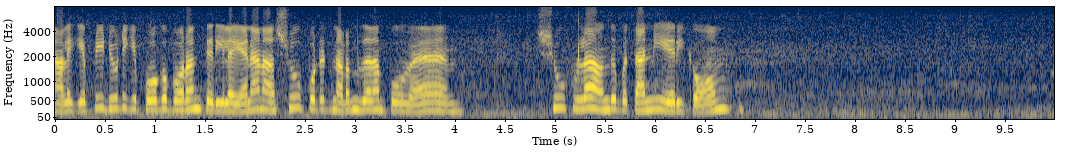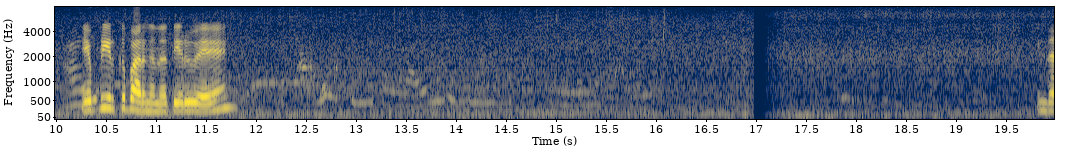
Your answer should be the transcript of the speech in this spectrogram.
நாளைக்கு எப்படி டியூட்டிக்கு போக போகிறேன்னு தெரியல. ஏன்னா நான் ஷூ போட்டுட்டு நடந்து தானே போவேன். ஷூ ஃபுல்லாக வந்து இப்போ தண்ணி ஏறிக்கும். எப்படி இருக்குது பாருங்கள் இந்த தெருவே. இந்த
